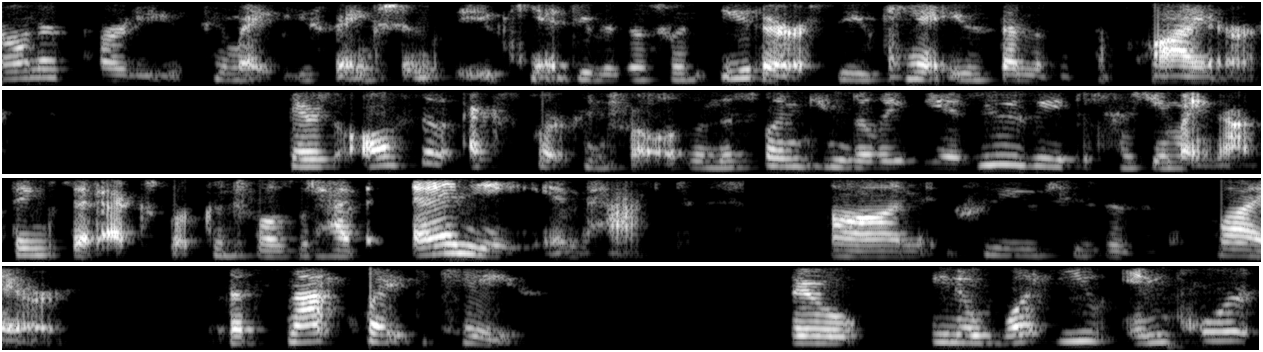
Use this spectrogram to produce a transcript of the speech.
counterparties who might be sanctioned that you can't do business with either, so you can't use them as a supplier. There's also export controls, and this one can really be a doozy because you might not think that export controls would have any impact on who you choose as a supplier. That's not quite the case. So, you know, what you import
